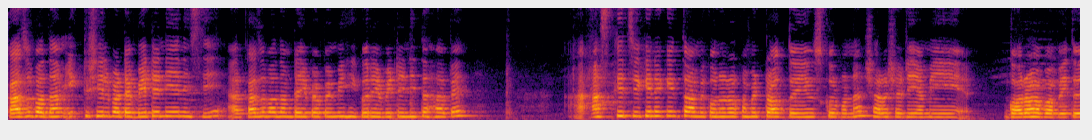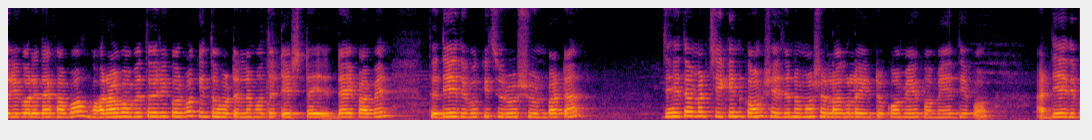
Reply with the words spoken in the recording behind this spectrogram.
কাজু বাদাম একটু শিলপাটা বেটে নিয়ে নিছি, আর কাজু বাদামটা এইভাবে মিহি করে বেটে নিতে হবে। আজকে চিকেনে কিন্তু আমি কোনো রকমের টক দই ইউজ করব না, সরাসরি আমি ঘরোয়াভাবে তৈরি করে দেখাবো। ঘরোয়াভাবে তৈরি করব, কিন্তু হোটেলের মতো টেস্টটাই পাবেন। তো দিয়ে দেবো কিছু রসুন বাটা। যেহেতু আমার চিকেন কম সেই জন্য মশলাগুলো একটু কমিয়ে কমিয়ে দেব। আর দিয়ে দিব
